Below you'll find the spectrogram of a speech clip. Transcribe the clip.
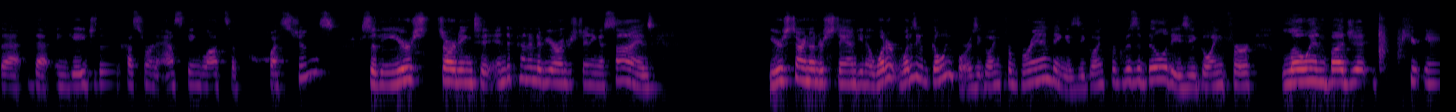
that, that engage the customer in asking lots of questions so that you're starting to, independent of your understanding of signs, you're starting to understand, you know, what, are, what is he going for? Is he going for branding? Is he going for visibility? Is he going for low end budget, you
